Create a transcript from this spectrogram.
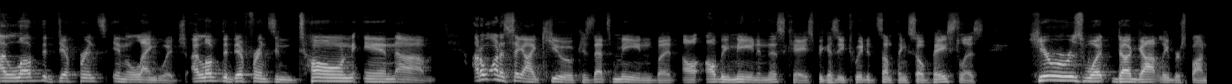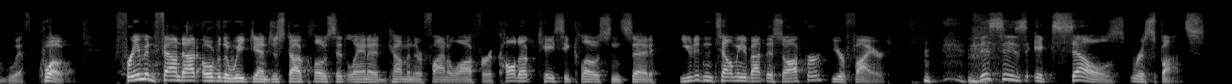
I love the difference in language. I love the difference in tone. In um, I don't want to say IQ because that's mean, but I'll, I'll be mean in this case because he tweeted something so baseless. Here is what Doug Gottlieb responded with: "Quote: Freeman found out over the weekend just how close Atlanta had come in their final offer. Called up Casey Close and said, You didn't tell me about this offer. You're fired. this is Excel's response.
